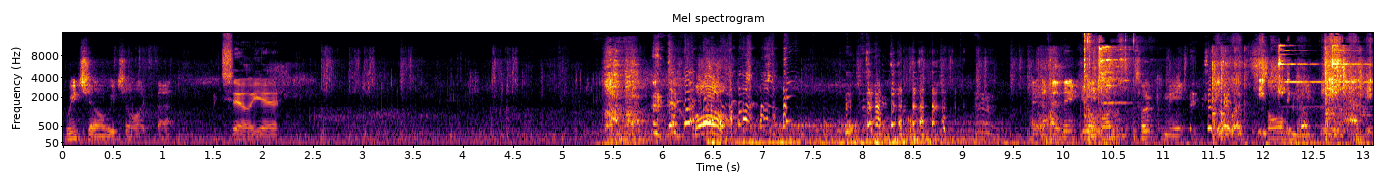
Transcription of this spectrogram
We chill, we chill like that. Chill, yeah. Whoa! Oh! I think you almost took me. Sold me.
